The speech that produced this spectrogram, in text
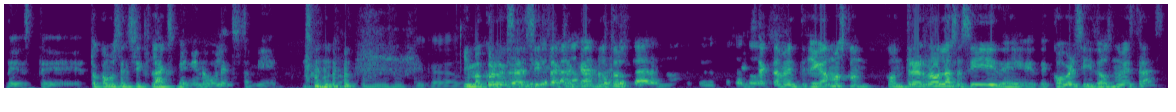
de este, tocamos en Six Flags vendiendo boletos también. Qué cagado. Y me acuerdo que Así Six Flags acá, nosotros. Exactamente, llegamos con, con tres rolas así de, de covers y dos nuestras.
